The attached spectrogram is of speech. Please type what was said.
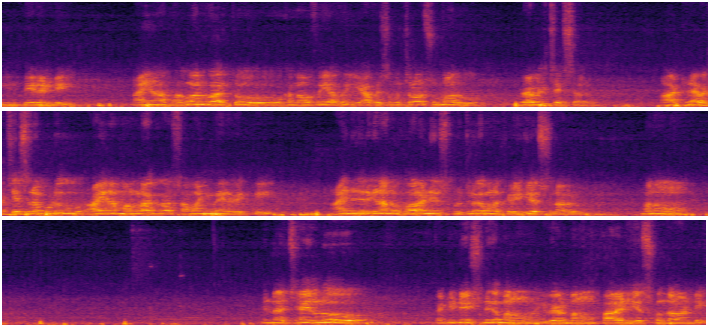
ఈయన పేరండి. ఆయన భగవాన్ వారితో ఒక నలభై యాభై యాభై సంవత్సరాలు సుమారు ట్రావెల్ చేశారు. ఆ ట్రావెల్ చేసినప్పుడు ఆయన మనలాగా సామాన్యమైన వ్యక్తి ఆయన జరిగిన అనుభవాలని స్మృతులుగా మనకు తెలియజేస్తున్నారు. మనం నిన్న అధ్యాయంలో కంటిన్యూషన్గా మనం ఇవాళ మనం పారాయణ చేసుకుందామండి.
